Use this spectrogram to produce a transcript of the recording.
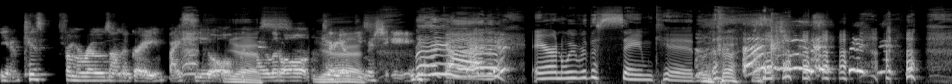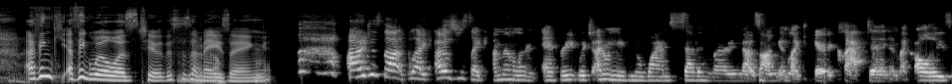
you know, "Kiss from a Rose on the Grave" by Seal with my little Yes. karaoke machine. Oh my God. Erin, we were the same kid. I think I think Will was too. This is amazing. I just thought like I was just like I'm gonna learn every which I don't even know why I'm seven learning that song and like Eric Clapton and like all these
